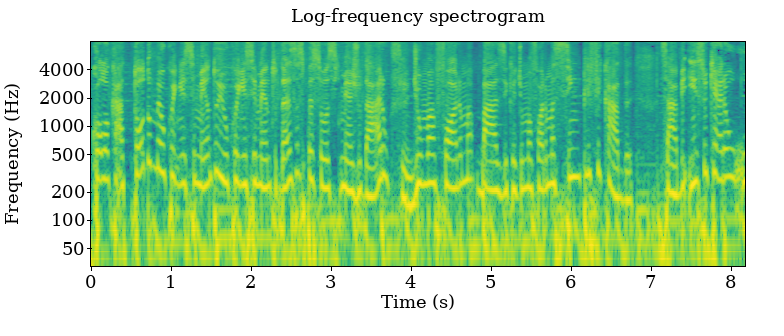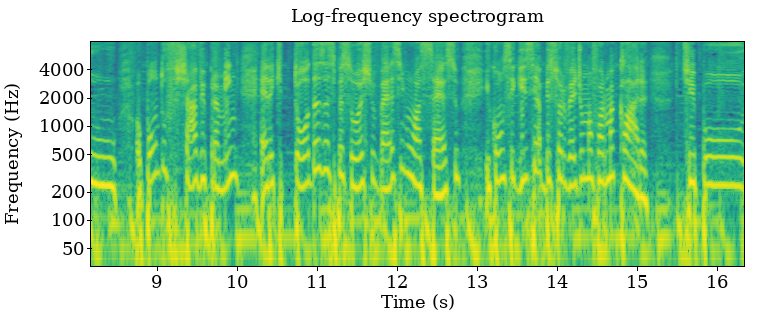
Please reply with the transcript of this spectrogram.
colocar todo o meu conhecimento e o conhecimento dessas pessoas que me ajudaram de uma forma básica, de uma forma simplificada, sabe? Isso que era o, o, o ponto chave pra mim era que todas as pessoas tivessem um acesso e conseguissem absorver de uma forma clara. Tipo,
